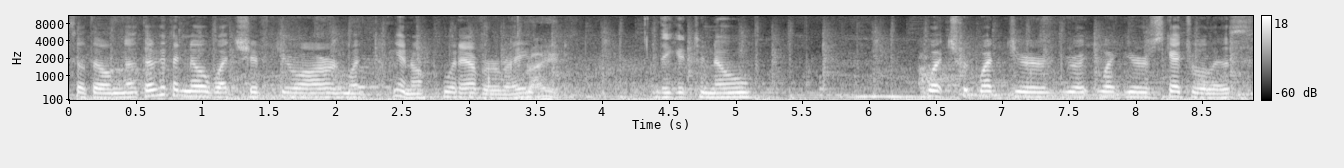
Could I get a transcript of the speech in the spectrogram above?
So they'll know, they'll get to know what shift you are and what you know, whatever, right? Right. They get to know what what your, your what your schedule is.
